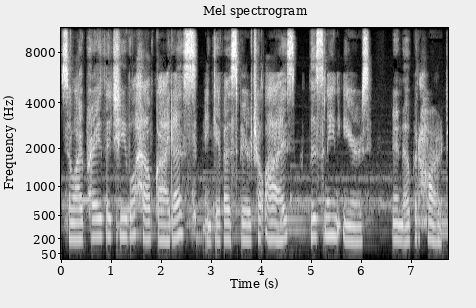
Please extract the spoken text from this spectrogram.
So I pray that you will help guide us and give us spiritual eyes, listening ears, and an open heart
